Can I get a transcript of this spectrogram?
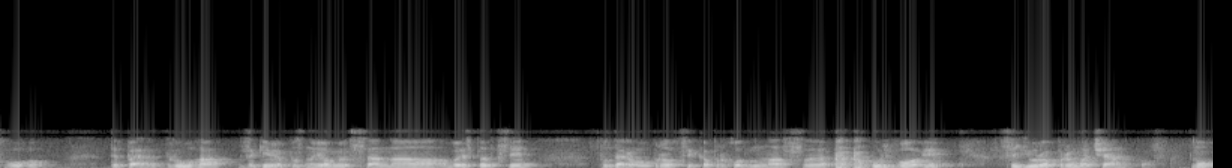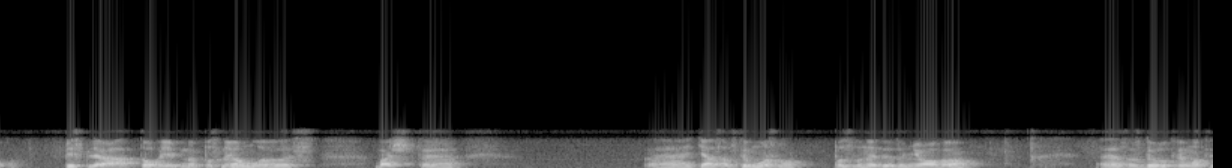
свого тепер друга, з яким я познайомився на виставці по деревообробці, яка проходила у нас е, у Львові. Це Юра Примаченко. Ну, після того, як ми познайомились, бачите, е, я завжди можу позвонити до нього, е, завжди отримати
